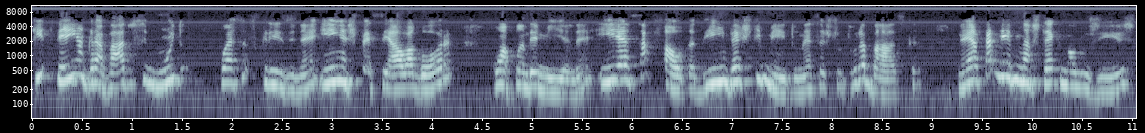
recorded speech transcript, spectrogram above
que tem agravado-se muito com essas crises, né? Em especial agora com a pandemia, né? E essa falta de investimento nessa estrutura básica, né? Até mesmo nas tecnologias,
